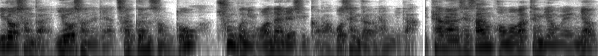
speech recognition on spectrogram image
1호선과 2호선에 대한 접근성도 충분히 원활해질 거라고 생각을 합니다. 편한 세상 범어 같은 경우에는요,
